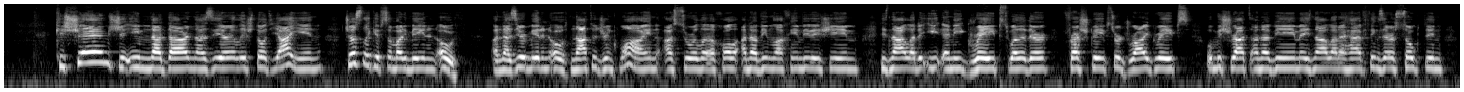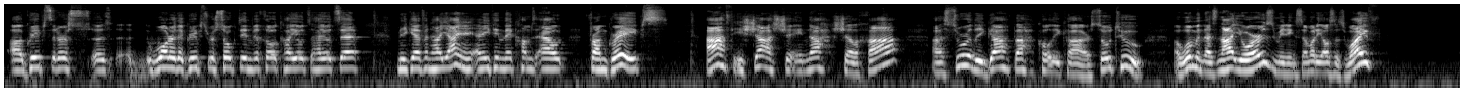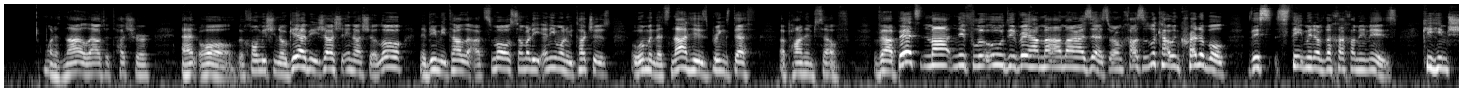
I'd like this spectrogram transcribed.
Kishem she'im nadar nazir lishtot yayin, just like if somebody made an oath a Nazir made an oath not to drink wine, asur le'echol anavim lachim viveshim. He's not allowed to eat any grapes, whether they're fresh grapes or dry grapes. Umishrat anavim. He's not allowed to have things that are soaked in uh, grapes that are uh, water that grapes were soaked in. V'chol hayotze migefen hayayin. Anything that comes out from grapes. Af isha she'inah shelcha asur ligah kolikar. So too, a woman that's not yours, meaning somebody else's wife one is not allowed to touch her at all. Somebody, anyone who touches a woman that's not his, brings death upon himself. So Ramchal says, look how incredible this statement of the Chachamim is. Because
